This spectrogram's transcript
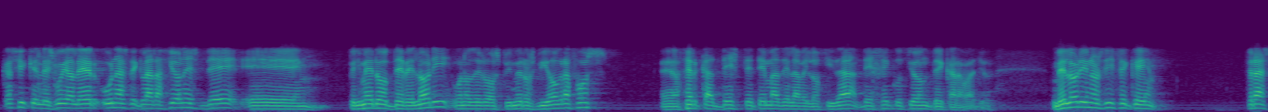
casi que les voy a leer unas declaraciones de, eh, primero, de Velori, uno de los primeros biógrafos, eh, acerca de este tema de la velocidad de ejecución de Caravaggio. Velori nos dice que tras,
